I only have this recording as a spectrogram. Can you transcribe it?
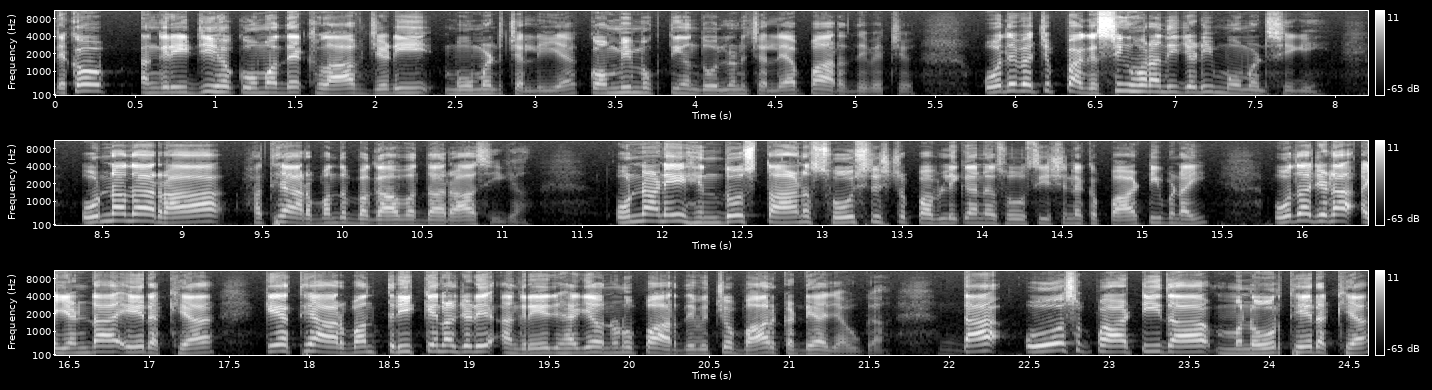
ਦੇਖੋ, ਅੰਗਰੇਜ਼ੀ ਹਕੂਮਤ ਦੇ ਖਿਲਾਫ ਜਿਹੜੀ ਮੂਵਮੈਂਟ ਚੱਲੀ ਹੈ, ਕੌਮੀ ਮੁਕਤੀ ਅੰਦੋਲਨ ਚੱਲਿਆ ਭਾਰਤ ਦੇ ਵਿੱਚ, ਉਹਦੇ ਵਿੱਚ ਭਗਤ ਸਿੰਘ ਹੋਰਾਂ ਦੀ ਜਿਹੜੀ ਮੂਵਮੈਂਟ ਸੀਗੀ, ਉਹਨਾਂ ਦਾ ਰਾਹ ਹਥਿਆਰਬੰਦ ਬਗਾਵਤ ਦਾ ਰਾਹ ਸੀਗਾ। ਉਹਨਾਂ ਨੇ ਹਿੰਦੁਸਤਾਨ ਸੋਸ਼ਲਿਸਟ ਰਿਪਬਲਿਕਨ ਐਸੋਸੀਏਸ਼ਨ ਇੱਕ ਪਾਰਟੀ ਬਣਾਈ। ਉਹਦਾ ਜਿਹੜਾ ਏਜੰਡਾ ਇਹ ਰੱਖਿਆ ਕਿ ਹਥਿਆਰਬੰਦ ਤਰੀਕੇ ਨਾਲ ਜਿਹੜੇ ਅੰਗਰੇਜ਼ ਹੈਗੇ ਆ, ਉਹਨਾਂ ਨੂੰ ਭਾਰਤ ਦੇ ਵਿੱਚੋਂ ਬਾਹਰ ਕੱਢਿਆ ਜਾਊਗਾ। ਤਾਂ ਉਸ ਪਾਰਟੀ ਦਾ ਮਨੋਰਥ ਇਹ ਰੱਖਿਆ।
